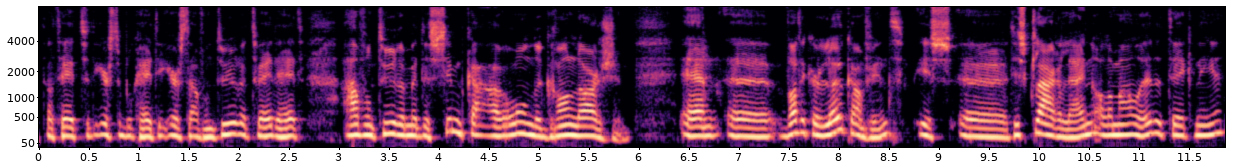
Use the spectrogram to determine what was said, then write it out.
Dat heet, het eerste boek heet De Eerste Avonturen. Het tweede heet Avonturen met de Simca Aron de Grand Large. En uh, wat ik er leuk aan vind, is, uh, het is klare lijn allemaal, hè, de tekeningen.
